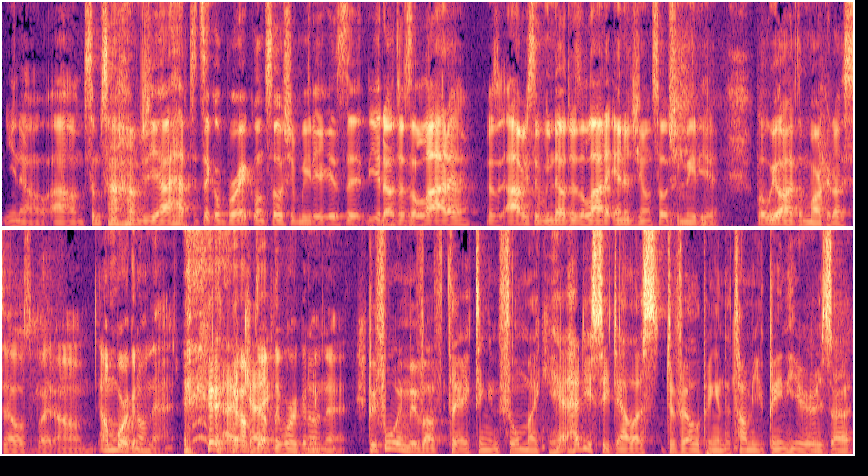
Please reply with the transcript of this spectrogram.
you know, um, sometimes yeah, I have to take a break on social media. It's that you know, there's a lot of there's, obviously we know there's a lot of energy on social media, but we all have to market ourselves. But um, I'm working on that. I'm definitely working on that. Before we move off to acting and filmmaking, how, how do you see Dallas developing in the time you've been here as a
